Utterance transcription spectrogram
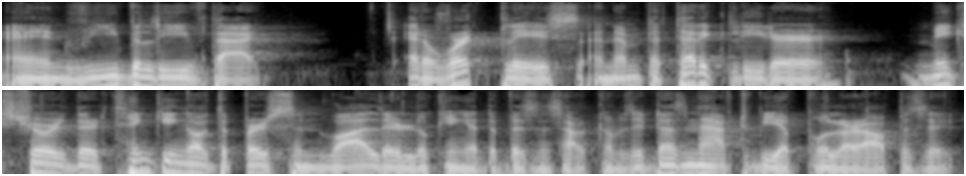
And we believe that at a workplace, an empathetic leader makes sure they're thinking of the person while they're looking at the business outcomes. It doesn't have to be a polar opposite,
